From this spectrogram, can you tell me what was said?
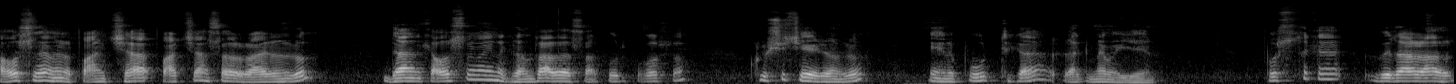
అవసరమైన పాఠ్యా పాఠ్యాంశాలు రాయడంలో దానికి అవసరమైన గ్రంథాల సమకూర్పు కోసం కృషి చేయడంలో నేను పూర్తిగా లగ్నమయ్యాను. పుస్తక విరాళాలు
